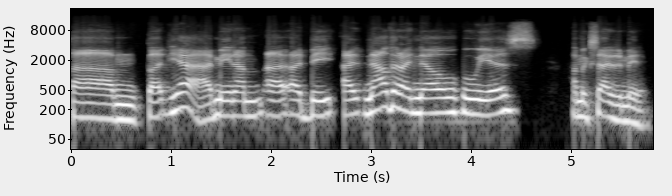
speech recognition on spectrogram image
Um, but yeah, I mean, I'm uh, I'd be I, now that I know who he is, I'm excited to meet him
